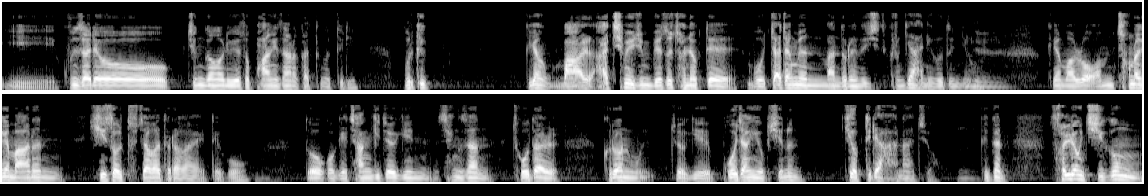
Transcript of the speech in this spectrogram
이 군사력 증강을 위해서 방위 산업 같은 것들이 뭐 이렇게 그냥 말 아침에 준비해서 저녁 때 뭐 짜장면 만들어내듯이 그런 게 아니거든요. 네. 그야말로 엄청나게 많은 시설 투자가 들어가야 되고 또 거기에 장기적인 생산 조달 그런 저기 보장이 없이는 기업들이 안 하죠. 음. 그러니까 설령 지금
